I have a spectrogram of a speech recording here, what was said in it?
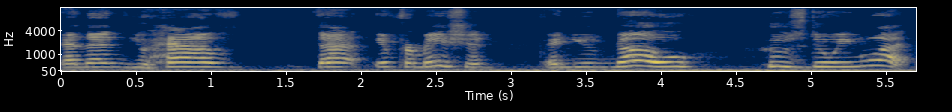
and then you have that information and you know who's doing what.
